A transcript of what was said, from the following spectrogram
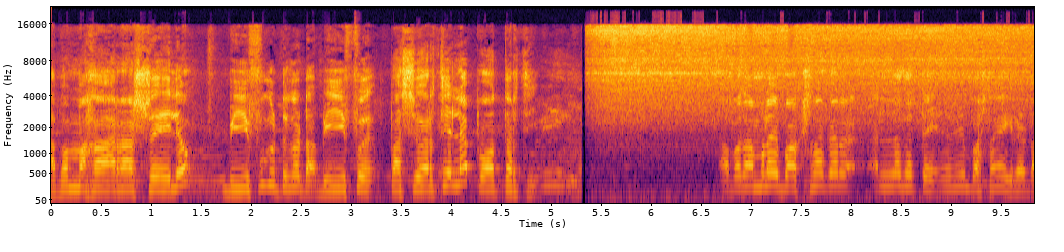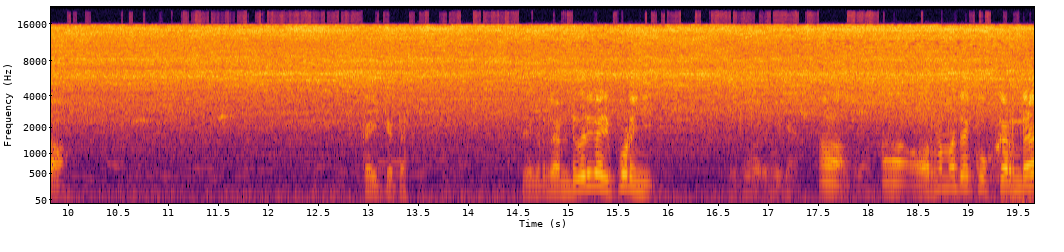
അപ്പം മഹാരാഷ്ട്രയിലും ബീഫ് കിട്ടും കേട്ടോ. ബീഫ് പശു അല്ല പോത്തിറച്ചി അപ്പോൾ നമ്മൾ ഭക്ഷണമൊക്കെ എല്ലാം ഇനി ഭക്ഷണം കഴിക്കട്ടെ കേട്ടോ. കഴിക്കട്ടെ. ഇവിടെ രണ്ടുപേര് കഴിപ്പ് തുടങ്ങി. ആ ആ ഒരെണ്ണം മറ്റേ കുക്കറിന്റെ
